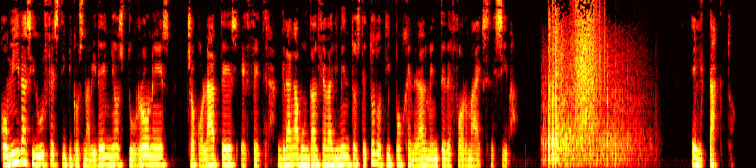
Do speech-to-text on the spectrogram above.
comidas y dulces típicos navideños, turrones, chocolates, etc. Gran abundancia de alimentos de todo tipo, generalmente de forma excesiva. El tacto.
